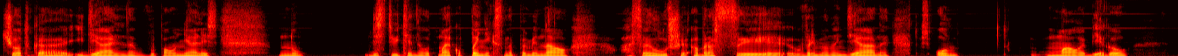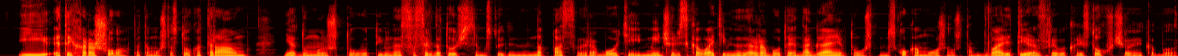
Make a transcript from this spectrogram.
четко, идеально выполнялись. Ну, действительно, вот Майкл Пенникс напоминал свои лучшие образцы времен Индианы. То есть он мало бегал, и это и хорошо, потому что столько травм. Я думаю, что вот именно сосредоточиться ему стоит на пассовой работе и меньше рисковать именно работая ногами, потому что ну, сколько можно, уже там два или три разрыва крестов у человека было.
